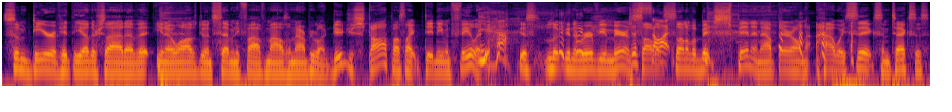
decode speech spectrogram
some deer have hit the other side of it. You know, while I was doing seventy-five miles an hour, people like, "Dude, you stop!" I was like, "Didn't even feel it." Yeah. just looked in the rearview mirror and saw saw that son of a bitch spinning out there on Highway Six in Texas.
